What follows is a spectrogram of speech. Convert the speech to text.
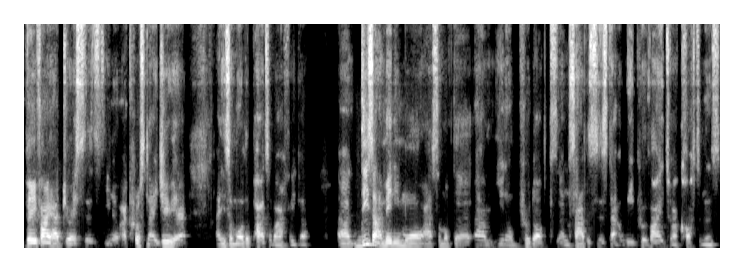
verify addresses, you know, across Nigeria and in some other parts of Africa. Uh, these are many more are some of the um, you know products and services that we provide to our customers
